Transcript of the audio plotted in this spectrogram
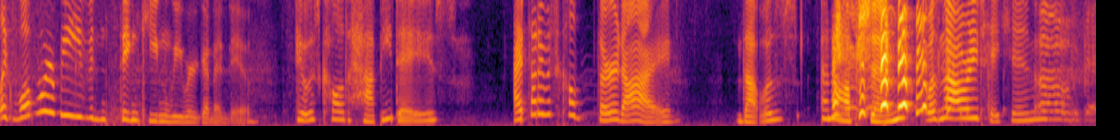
Like, what were we even thinking we were gonna do? It was called Happy Days. I thought it was called Third Eye. That was an option. Wasn't that already taken? Oh, okay.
